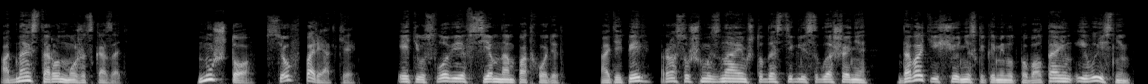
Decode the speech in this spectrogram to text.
одна из сторон может сказать «Ну что, все в порядке. Эти условия всем нам подходят. А теперь, раз уж мы знаем, что достигли соглашения, давайте еще несколько минут поболтаем и выясним,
